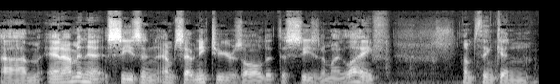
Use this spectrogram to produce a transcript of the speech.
Um, and I'm in a season. I'm 72 years old at this season of my life. I'm thinking,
